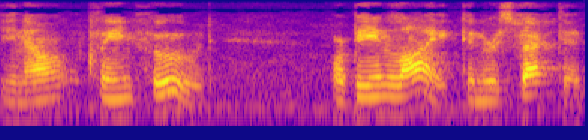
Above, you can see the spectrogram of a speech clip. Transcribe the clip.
you know, clean food. Or being liked and respected.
